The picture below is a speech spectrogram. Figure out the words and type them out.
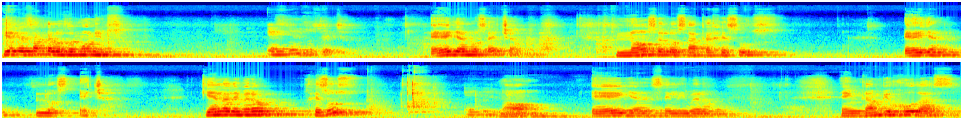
¿quién le saca los demonios? Ella los echa. Ella los echa. No se los saca Jesús. Ella los echa. ¿Quién la liberó? ¿Jesús? No, ella se liberó. En cambio, Judas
